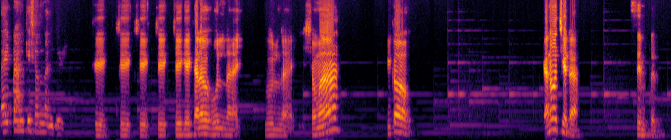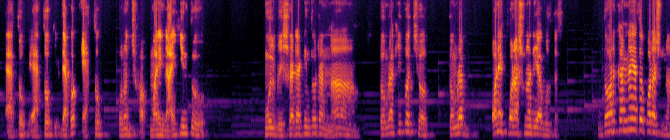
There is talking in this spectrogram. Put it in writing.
তাই প্রাণকে সন্ধান করি। ঠিক ঠিক ঠিক ঠিক ঠিক এখানেও ভুল নাই ভুল নাই। সোমা কি কও? কেন হচ্ছে এটা? সিম্পল এত এত দেখো, এত কোনো ঝকমারি নাই কিন্তু। মূল বিষয়টা কিন্তু ওটা না। তোমরা কি করছ? তোমরা অনেক পড়াশোনা দিয়া বলতেছো। দরকার নাই এত পড়াশোনা।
